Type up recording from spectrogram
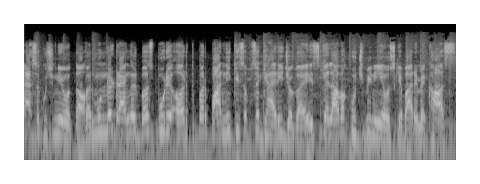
ऐसा कुछ नहीं होता। बरमुंडा ट्रायंगल बस पूरे अर्थ पर पानी की सबसे गहरी जगह है। इसके अलावा कुछ भी नहीं है उसके बारे में खास।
